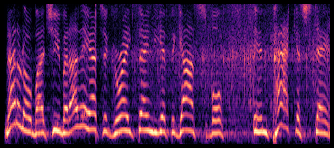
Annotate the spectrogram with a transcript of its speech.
Now, I don't know about you, but I think that's a great thing to get the gospel in Pakistan.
